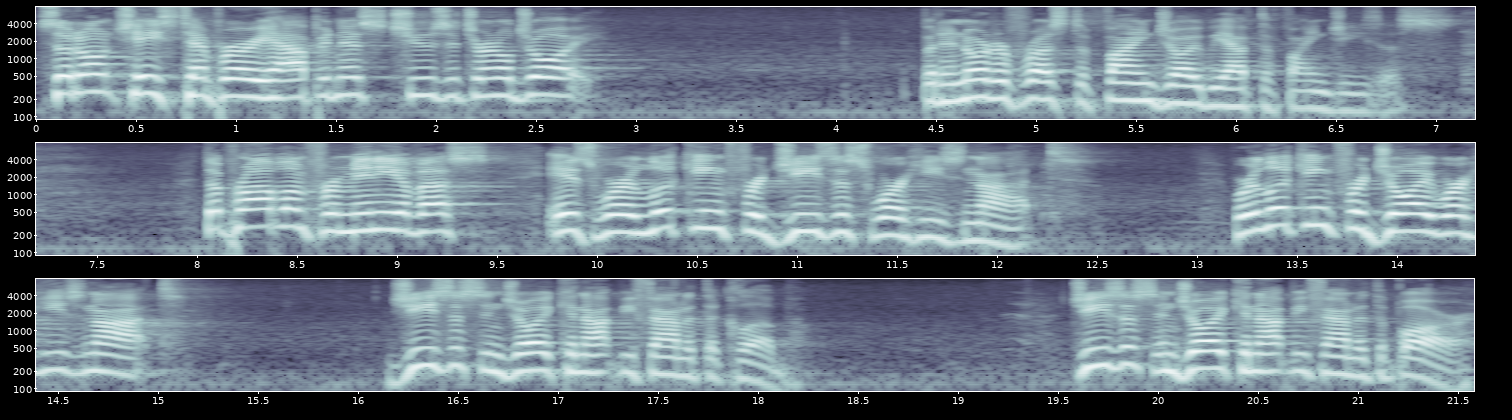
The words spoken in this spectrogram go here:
So don't chase temporary happiness, choose eternal joy. But in order for us to find joy, we have to find Jesus. The problem for many of us is we're looking for Jesus where he's not. We're looking for joy where he's not. Jesus and joy cannot be found at the club. Jesus and joy cannot be found at the bar.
